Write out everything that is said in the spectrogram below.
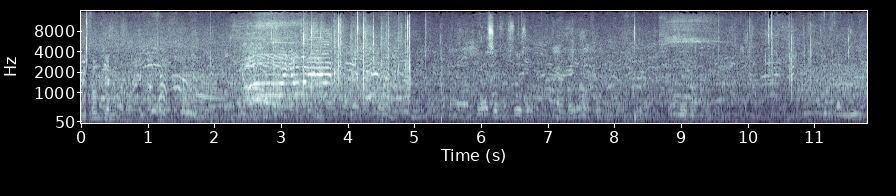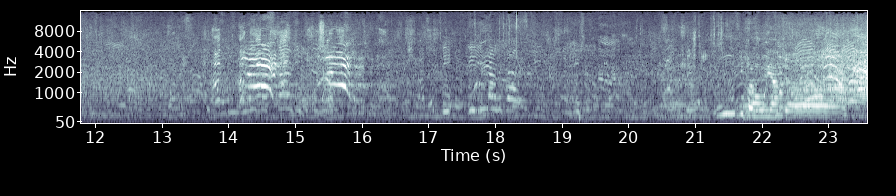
Men kom gentlemen Yeah, sempre os dois, Oh, yeah.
